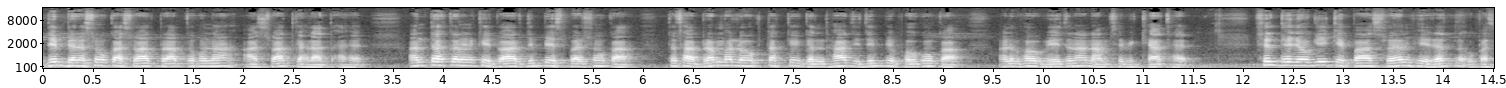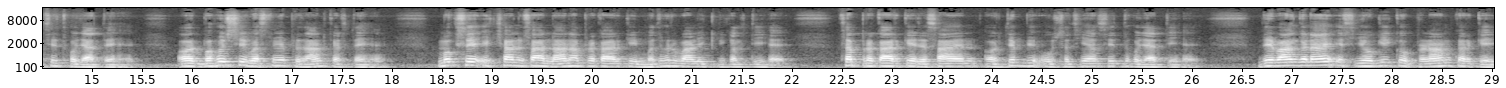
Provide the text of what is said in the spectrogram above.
दिव्य रसों का स्वाद प्राप्त होना आस्वाद कहलाता है। अंतकरण के द्वार दिव्य स्पर्शों का तथा ब्रह्मलोक तक के गंधादि दिव्य भोगों का अनुभव वेदना नाम से विख्यात है। सिद्ध योगी के पास स्वयं ही रत्न उपस्थित हो जाते हैं और बहुत सी वस्तुएँ प्रदान करते हैं। मुख से इच्छानुसार नाना प्रकार की मधुर वाणी निकलती है। सब प्रकार के रसायन और दिव्य औषधियाँ सिद्ध हो जाती हैं। देवांगनाएँ इस योगी को प्रणाम करके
